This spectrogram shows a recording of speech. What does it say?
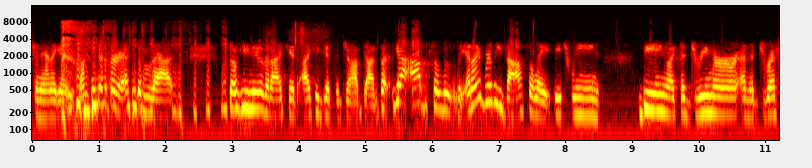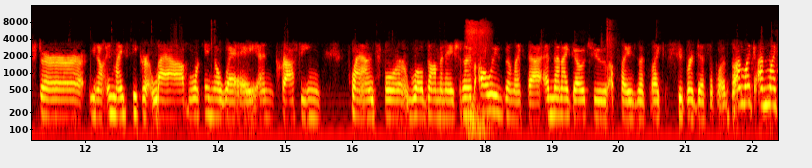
shenanigans on the other end of that, so he knew that I could I could get the job done. But yeah, absolutely. And I really vacillate between being like the dreamer and the drifter, you know, in my secret lab, working away and crafting plans for world domination. I've always been like that. And then I go to a place of like super discipline. So I'm like, I'm like,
